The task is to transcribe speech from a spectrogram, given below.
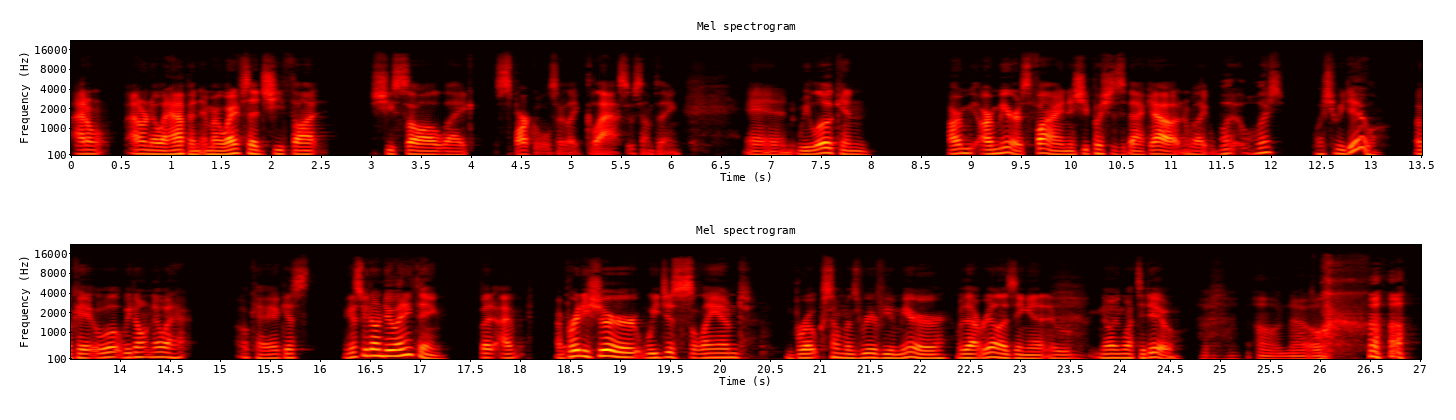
I don't I don't know what happened. And my wife said she thought she saw like sparkles or like glass or something. And we look and our our mirror is fine and she pushes it back out and we're like what what what should we do? Okay, well we don't know what ha- Okay, I guess I guess we don't do anything. But I'm I'm pretty sure we just slammed broke someone's rearview mirror without realizing it or knowing what to do. oh no.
